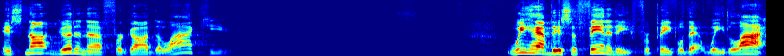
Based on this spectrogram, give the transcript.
it's not good enough for God to like you. We have this affinity for people that we like.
